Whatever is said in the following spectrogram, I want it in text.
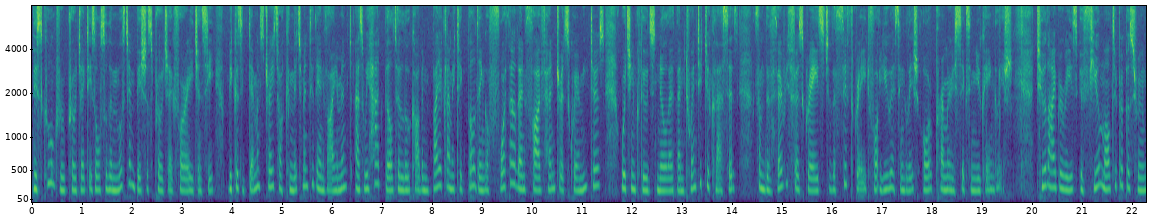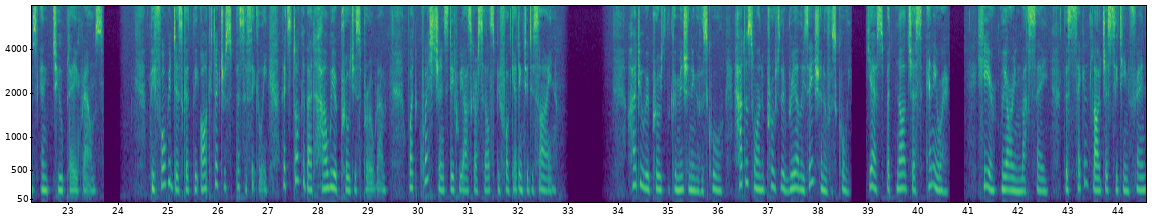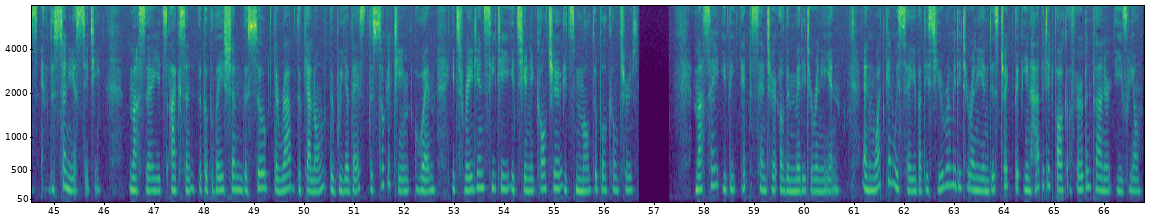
The school group project is also the most ambitious project for our agency because it demonstrates our commitment to the environment as we had built a low carbon bioclimatic building of 4,500 square meters, which includes no less than 22 classes from the very first grades to the fifth grade for US English or Primary 6 in UK English, two libraries, a few multipurpose rooms, and two playgrounds. Before we discuss the architecture specifically, let's talk about how we approach this program. What questions did we ask ourselves before getting to design? How do we approach the commissioning of a school? How does one approach the realization of a school? Yes, but not just anywhere. Here we are in Marseille, the second largest city in France and the sunniest city. Marseille, its accent, the population, the soap, the rap, the calan, the bouillabaisse, the soccer team, OM, its radiant city, its unique culture, its multiple cultures. Marseille is the epicenter of the Mediterranean. And what can we say about this Euro Mediterranean district, the inhabited park of urban planner Yves Lion?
